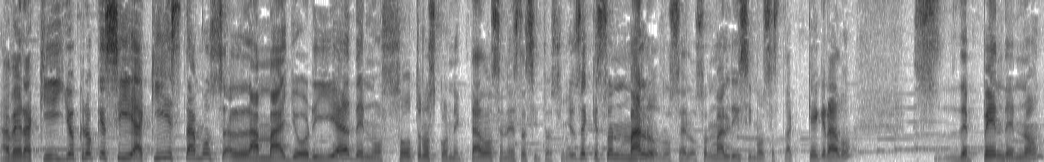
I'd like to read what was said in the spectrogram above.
a ver, aquí yo creo que sí, aquí estamos la mayoría de nosotros conectados en esta situación. Yo sé que son malos los celos, son malísimos. ¿Hasta qué grado? Depende, ¿no?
